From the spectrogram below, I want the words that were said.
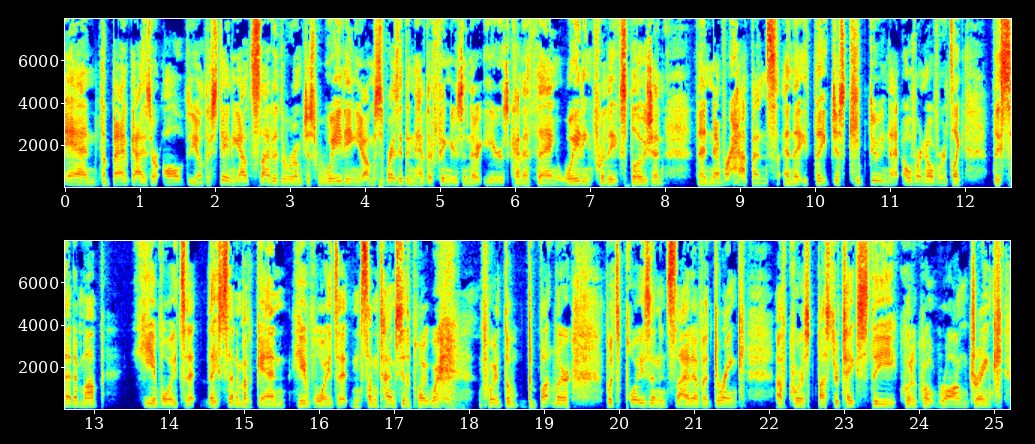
and the bad guys are all, you know, they're standing outside of the room just waiting. You know, I'm surprised they didn't have their fingers in their ears kind of thing, waiting for the explosion that never happens. And they, they just keep doing that over and over. It's like they set him up he avoids it. They set him up again. He avoids it. And sometimes to the point where, where the, the butler puts poison inside of a drink. Of course, Buster takes the quote unquote wrong drink.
